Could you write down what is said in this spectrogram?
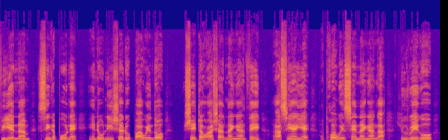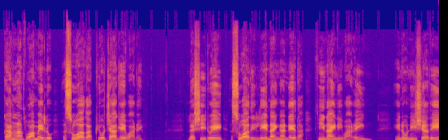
ဗီယက်နမ်စင်ကာပူနဲ့အင်ဒိုနီးရှားတို့ပါဝင်သောရှေ့တောင်အာရှနိုင်ငံအသင်းအာဆီယံရဲ့အဖွဲ့ဝင်10နိုင်ငံကလူတွေကိုကမ်းလှမ်းသွားမယ်လို့အစိုးရကပြောကြားခဲ့ပါတယ်။ လက်ရှိတွင်အစိုးရသည်၄နိုင်ငံနဲ့သာညှိနှိုင်းနေပါတယ်။အင်ဒိုနီးရှားသည်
